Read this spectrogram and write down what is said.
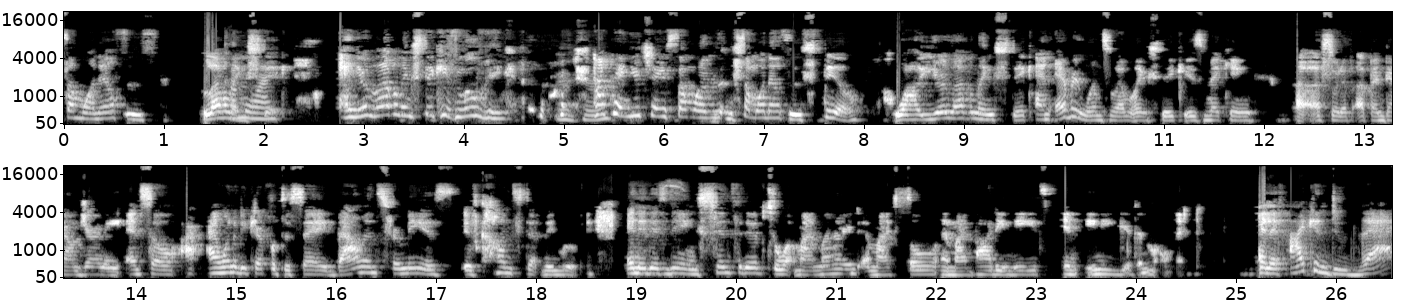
someone else's leveling stick. And your leveling stick is moving. Mm-hmm. How can you chase someone someone else's still while your leveling stick and everyone's leveling stick is making a sort of up and down journey. And so I, I want to be careful to say balance for me is, is constantly moving and it is being sensitive to what my mind and my soul and my body needs in any given moment. And if I can do that,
